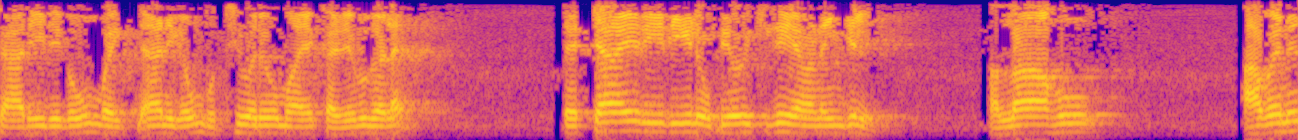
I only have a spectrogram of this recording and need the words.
ശാരീരികവും വൈജ്ഞാനികവും ബുദ്ധിപരവുമായ കഴിവുകളെ തെറ്റായ രീതിയിൽ ഉപയോഗിക്കുകയാണെങ്കിൽ അള്ളാഹു അവന്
